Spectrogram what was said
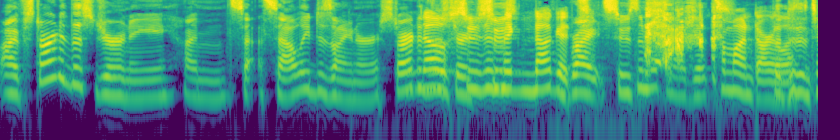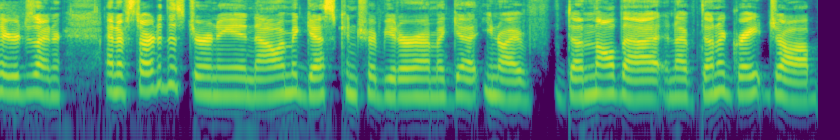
I've started this journey. I'm Sa- Sally Designer. Started No, this journey. Susan Sus- McNuggets. Right, Susan McNuggets. Come on, darling. the Darla. interior designer. And I've started this journey, and now I'm a guest contributor. I'm a get. You know, I've done all that, and I've done a great job.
